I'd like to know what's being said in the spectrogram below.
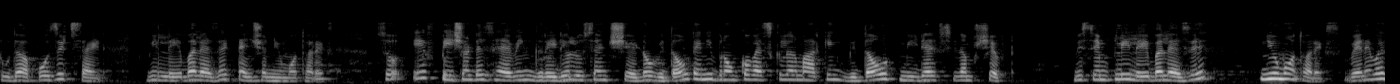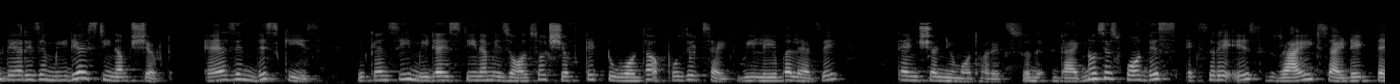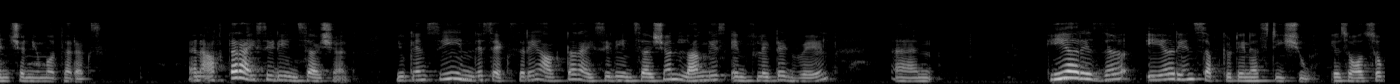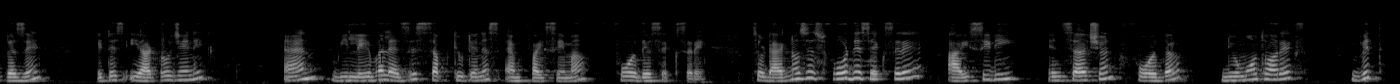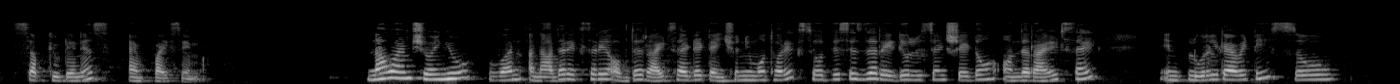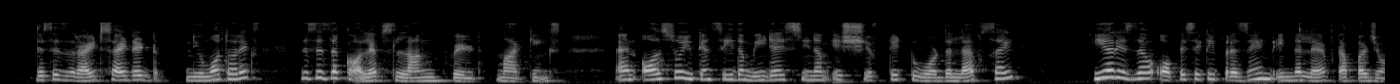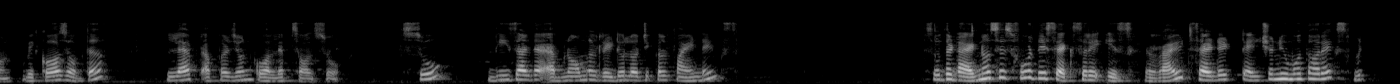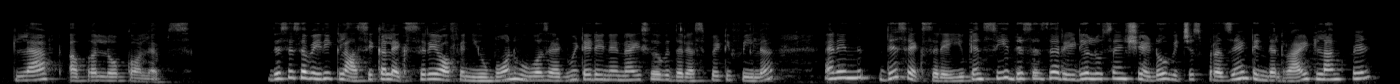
to the opposite side, we label as a tension pneumothorax. So if patient is having radiolucent shadow without any bronchovascular marking, without mediastinum shift, we simply label as a pneumothorax. Whenever there is a mediastinum shift, as in this case, you can see mediastinum is also shifted toward the opposite side. We label as a tension pneumothorax. So the diagnosis for this X-ray is right-sided tension pneumothorax. And after ICD insertion, you can see in this X-ray after ICD insertion, lung is inflated well and here is the air in subcutaneous tissue is also present. It is iatrogenic and we label as a subcutaneous emphysema for this X-ray. So diagnosis for this X-ray ICD insertion for the pneumothorax with subcutaneous emphysema. Now I am showing you one another x-ray of the right-sided tension pneumothorax. So this is the radiolucent shadow on the right side in pleural cavity. So this is right-sided pneumothorax. This is the collapsed lung filled markings. And also you can see the mediastinum is shifted toward the left side. Here is the opacity present in the left upper zone because of the left upper zone collapse also. So these are the abnormal radiological findings. So the diagnosis for this X-ray is right-sided tension pneumothorax with left upper lobe collapse. This is a very classical X-ray of a newborn who was admitted in NICU with the respiratory failure. And in this X-ray, you can see this is the radiolucent shadow which is present in the right lung field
